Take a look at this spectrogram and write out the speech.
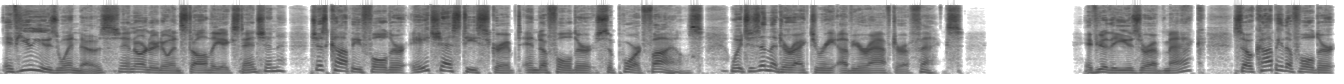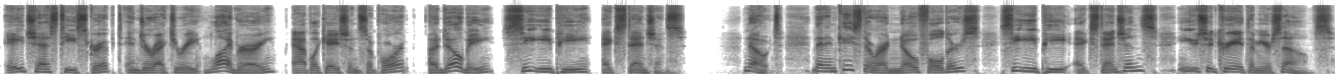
If you use Windows, in order to install the extension, just copy folder HST script into folder support files, which is in the directory of your After Effects. If you're the user of Mac, so copy the folder HST script in directory Library, Application Support, Adobe, CEP, Extensions. Note that in case there are no folders, CEP extensions, you should create them yourselves.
